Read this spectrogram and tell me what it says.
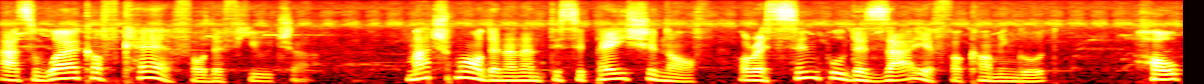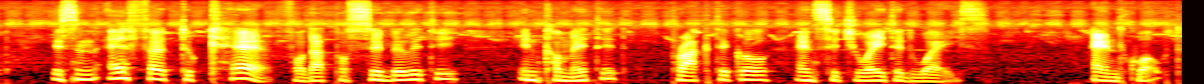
as work of care for the future, much more than an anticipation of or a simple desire for coming good. Hope is an effort to care for that possibility in committed, practical and situated ways. End quote.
